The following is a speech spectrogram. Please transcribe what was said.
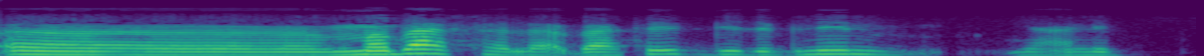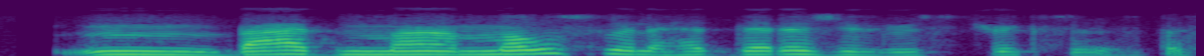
أه ما بعرف هلأ بعتقد بلبنان يعني بعد ما ما وصلوا لهالدرجة ال restrictions بس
